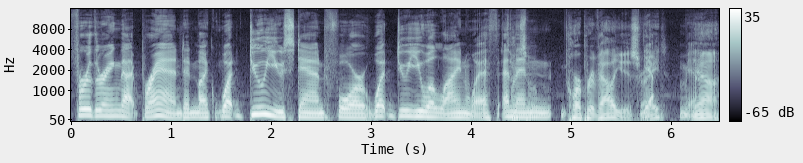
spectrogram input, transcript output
furthering that brand and like what do you stand for? What do you align with? And then corporate values, right? yeah.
